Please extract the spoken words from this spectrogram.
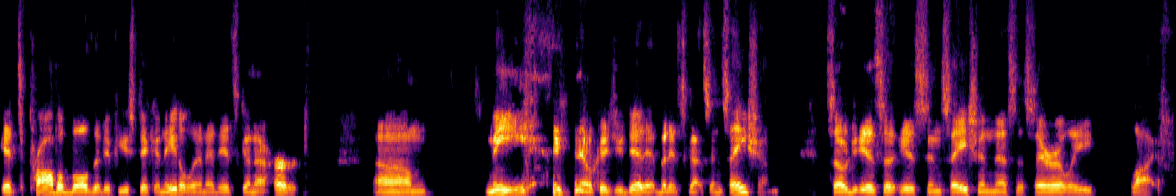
it's probable that if you stick a needle in it, it's going to hurt. Um, me, you know, because you did it, but it's got sensation. So is a, is sensation necessarily life?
